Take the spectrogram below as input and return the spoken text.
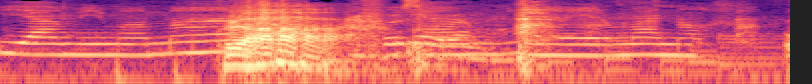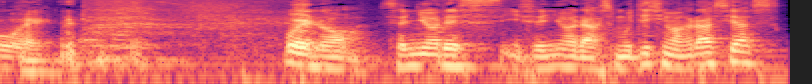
Y a mi mamá. Claro. Y a mis hermanos. Bueno. Bueno, señores y señoras, muchísimas gracias,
